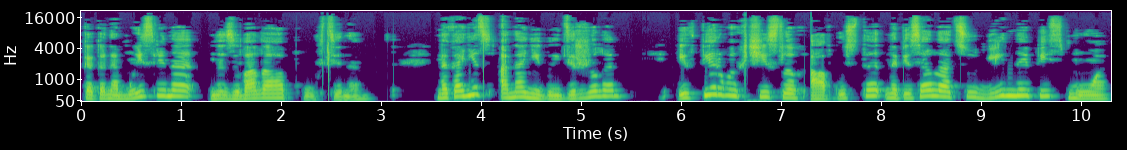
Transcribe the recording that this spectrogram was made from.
как она мысленно называла Апухтина. Наконец она не выдержала и в первых числах августа написала отцу длинное письмо,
